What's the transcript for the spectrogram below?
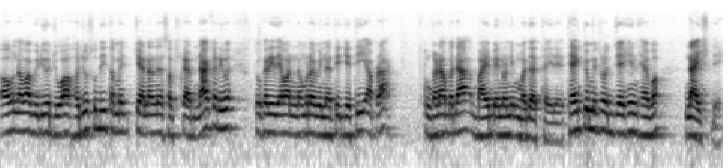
અવનવા વીડિયો જોવા હજુ સુધી તમે ચેનલને સબસ્ક્રાઈબ ના કરી હોય તો કરી દેવા નમ્ર વિનંતી, જેથી આપણા ઘણા બધા ભાઈ બહેનોની મદદ થઈ રહે. થેન્ક યુ મિત્રો, Jai Hind have a nice day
